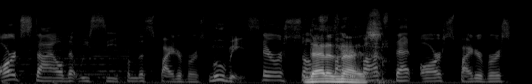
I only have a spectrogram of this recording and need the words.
art style that we see from the Spider-Verse movies. There are some that spider nice. bots that are Spider-Verse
